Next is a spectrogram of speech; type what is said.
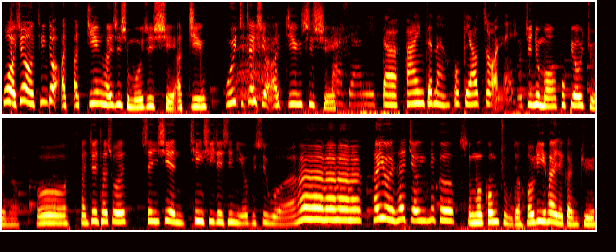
我好像有听到阿阿金还是什么是谁？阿金，我一直在想阿金是谁。大侠，你的发音真的很不标准呢。啊，真的吗？不标准呢？哦，反正他说声线清晰的是你，而不是我啊。哈哈哈哈哈。还有他讲那个什么公主的，好厉害的感觉。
